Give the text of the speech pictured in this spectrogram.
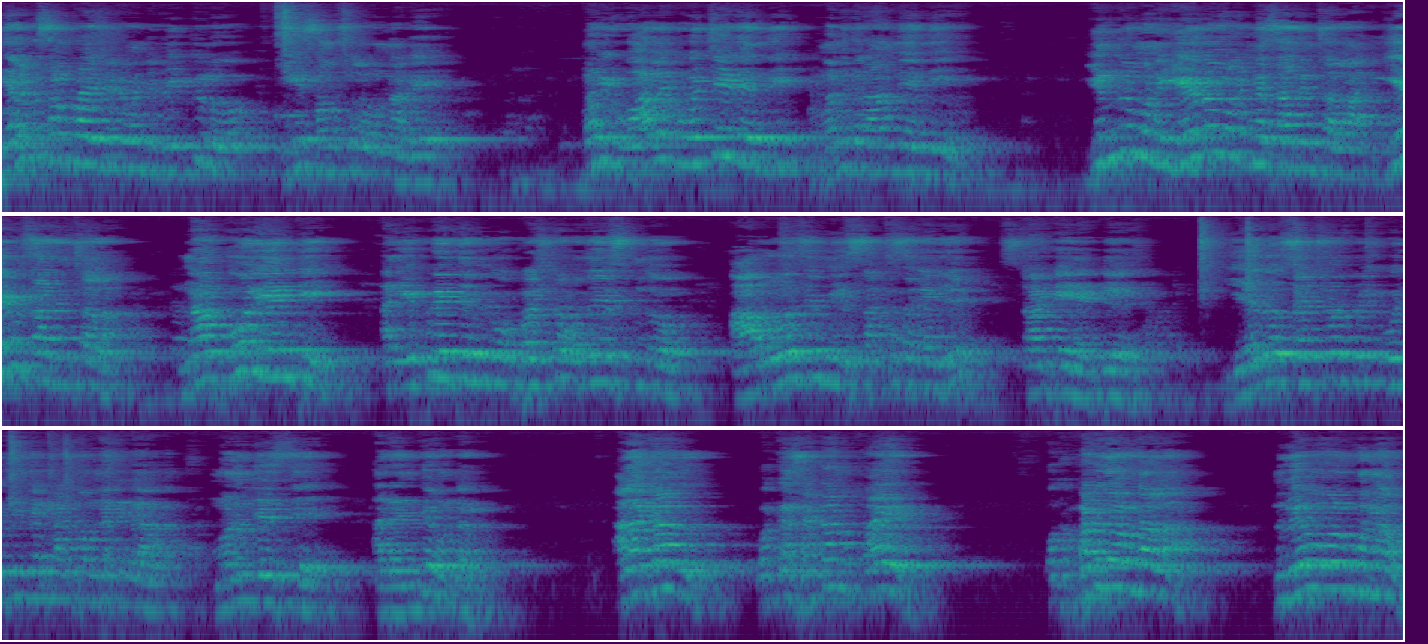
నెలకు సంపాదించేటువంటి వ్యక్తులు ఈ సంస్థలో ఉన్నారే. మరి వాళ్ళకి వచ్చేది ఏంది? మనకి రాంది ఏంది? ఇందులో మనం ఏదో ఒకటి సాధించాలా? ఏమి సాధించాలా? నా గోల్ ఏంటి? అని ఎప్పుడైతే మీకు ప్రశ్న ఉదయిస్తుందో ఆ రోజు మీ సక్సెస్ అనేది స్టార్ట్ అయినట్టే. ఏదో సచినప్పటికి వచ్చిందే కష్టం ఉన్నట్టుగా మనం చేస్తే అది అంతే ఉంటారు అలా కాదు. ఒక సటన్ ఫైర్ ఒక పట్టుదల ఉండాలా? నువ్వేమో అనుకున్నావు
